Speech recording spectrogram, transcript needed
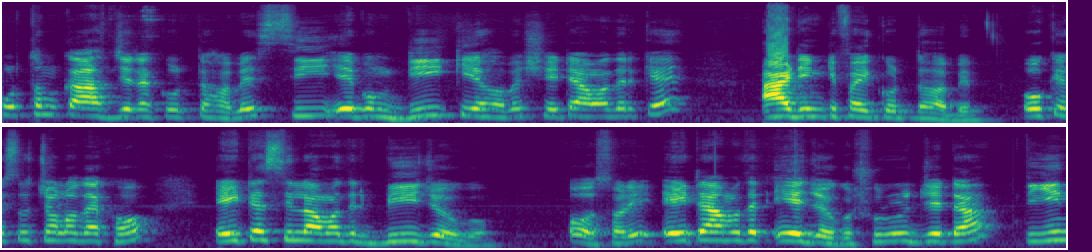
প্রথম কাজ যেটা করতে হবে সি এবং ডি কে হবে, সেটা আমাদেরকে আইডেন্টিফাই করতে হবে। ওকে সো চলো দেখো, এইটা ছিল আমাদের বি যৌগ। ও সরি এইটা আমাদের এ যৌগ। শুরুর যেটা, তিন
